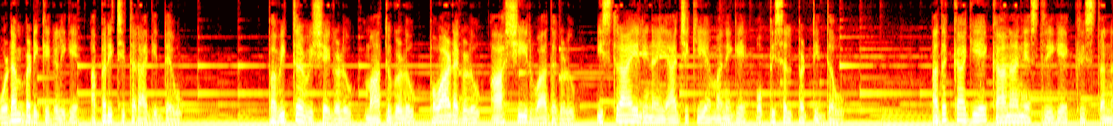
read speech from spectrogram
ಒಡಂಬಡಿಕೆಗಳಿಗೆ ಅಪರಿಚಿತರಾಗಿದ್ದೆವು. ಪವಿತ್ರ ವಿಷಯಗಳು, ಮಾತುಗಳು, ಪವಾಡಗಳು, ಆಶೀರ್ವಾದಗಳು ಇಸ್ರಾಯೇಲಿನ ಯಾಜಕೀಯ ಮನೆಗೆ ಒಪ್ಪಿಸಲ್ಪಟ್ಟಿದ್ದವು. ಅದಕ್ಕಾಗಿಯೇ ಕಾನಾನ್ಯ ಸ್ತ್ರೀಗೆ ಕ್ರಿಸ್ತನ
